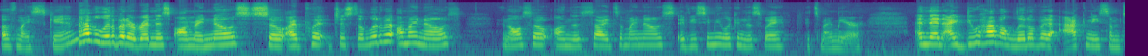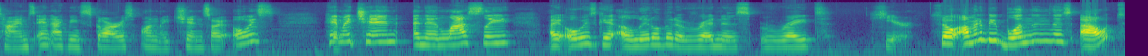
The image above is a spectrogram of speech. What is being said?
of my skin. I have a little bit of redness on my nose, so I put just a little bit on my nose and also on the sides of my nose. If you see me looking this way, it's my mirror. And then I do have a little bit of acne sometimes and acne scars on my chin. So I always hit my chin. And then lastly, I always get a little bit of redness right here. So I'm gonna be blending this out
